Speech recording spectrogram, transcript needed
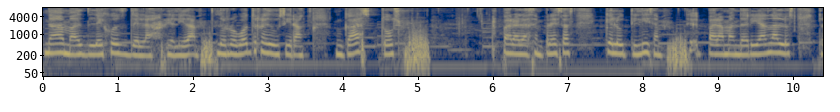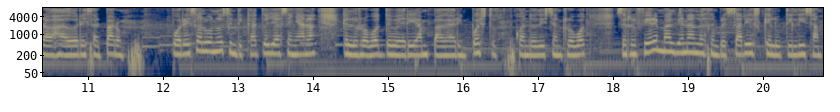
nada más lejos de la realidad. Los robots reducirán gastos para las empresas que lo utilizan, para mandarían a los trabajadores al paro. Por eso algunos sindicatos ya señalan que los robots deberían pagar impuestos. Cuando dicen robot, se refiere más bien a los empresarios que lo utilizan.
